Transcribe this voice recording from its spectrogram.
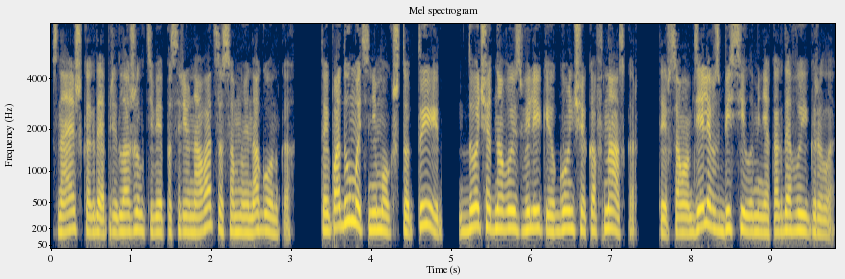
«Знаешь, когда я предложил тебе посоревноваться со мной на гонках, и подумать не мог, что ты — дочь одного из великих гонщиков Наскар. Ты в самом деле взбесила меня, когда выиграла.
